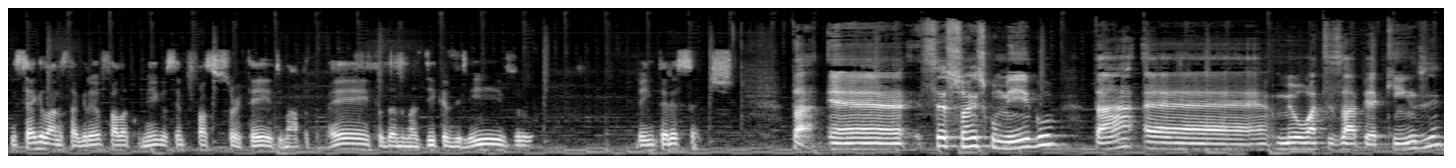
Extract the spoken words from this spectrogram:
Me segue lá no Instagram, fala comigo, eu sempre faço sorteio de mapa também, tô dando umas dicas de livro. Bem interessante. Tá, é, sessões comigo, tá? É, meu WhatsApp é 15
